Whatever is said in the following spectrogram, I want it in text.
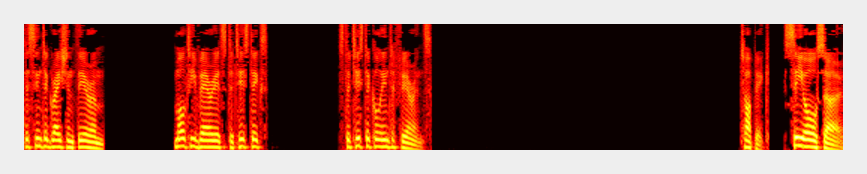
Disintegration theorem Multivariate statistics Statistical interference. Topic. See also.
